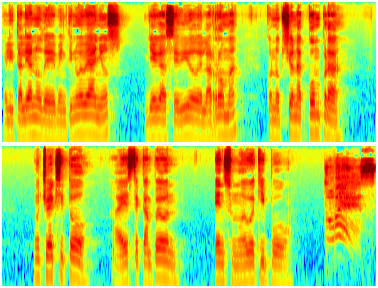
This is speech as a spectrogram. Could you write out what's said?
el italiano de 29 años, llega cedido de la Roma con opción a compra. Mucho éxito a este campeón en su nuevo equipo. Esto es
